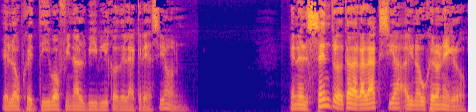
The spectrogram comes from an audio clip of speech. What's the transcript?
el objetivo final bíblico de la creación? En el centro de cada galaxia hay un agujero negro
